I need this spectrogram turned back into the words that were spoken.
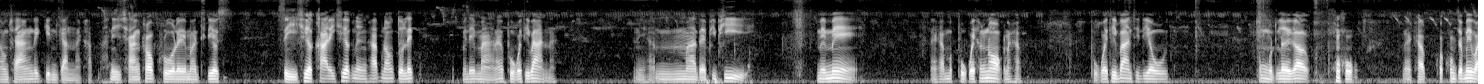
น้องช้างได้กินกันนะครับนี่ช้างครอบครัวเลยมาทีเดียว สี่เชือกขาดอีกเชือกหนึ่งครับ น้องตัวเล็กไม่ได้มานะผูกไว้ที่บ้านนะนี่ครับมาแต่พี่ๆแม่ๆนะครับ มาผูกไว้ข้างนอกนะครับ ผูกไว้ที่บ้านทีเดียวทั้งหมดเลยก็โอ้โหนะครับ ก็คงจะไม่ไหว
